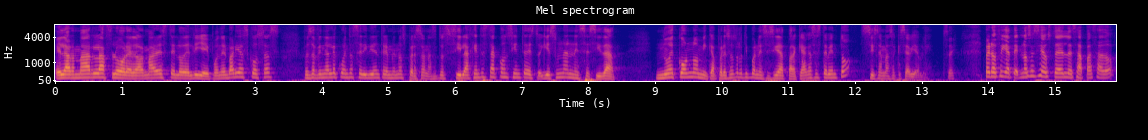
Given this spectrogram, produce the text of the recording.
el armar la flora, el armar este, lo del DJ y poner varias cosas, pues a final de cuentas se divide entre menos personas. Entonces, si la gente está consciente de esto y es una necesidad, no económica, pero es otro tipo de necesidad para que hagas este evento, sí se me hace que sea viable. Sí. Pero fíjate, no sé si a ustedes les ha pasado,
